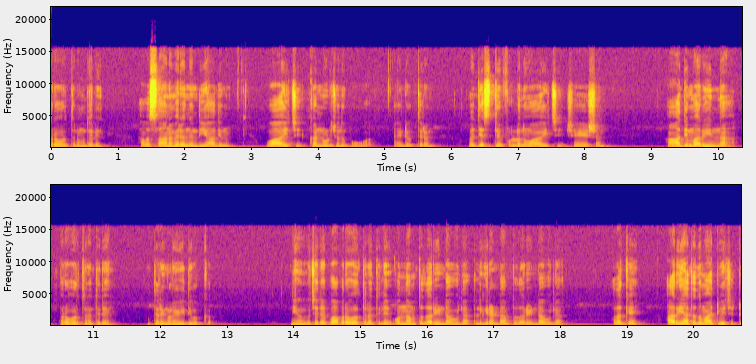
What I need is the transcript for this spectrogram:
പ്രവർത്തനം മുതൽ അവസാനം വരെ ഒന്ന് എന്ത് ചെയ്യുക? ആദ്യം വായിച്ച് കണ്ണോടിച്ചൊന്ന് പോവുക. അതിന്റെ ഉത്തരം ജസ്റ്റ് ഫുള്ളൊന്ന് വായിച്ച് ശേഷം ആദ്യം അറിയുന്ന പ്രവർത്തനത്തിൽ ഉത്തരങ്ങൾ എഴുതി വെക്കുക. നിങ്ങൾക്ക് ചിലപ്പോൾ ആ പ്രവർത്തനത്തിൽ ഒന്നാമത്തത് അറിയുണ്ടാവില്ല അല്ലെങ്കിൽ രണ്ടാമത്തത് അറിയുണ്ടാവില്ല അതൊക്കെ അറിയാത്തത് മാറ്റി വെച്ചിട്ട്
